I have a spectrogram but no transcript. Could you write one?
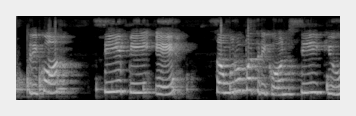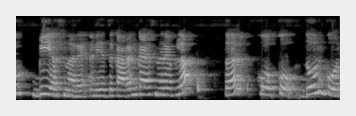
त्रिकोण सी पी ए समरूप त्रिकोण सी क्यू बी असणार आहे. आणि याचं कारण काय असणार आहे आपलं? तर कोको दोन कोण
